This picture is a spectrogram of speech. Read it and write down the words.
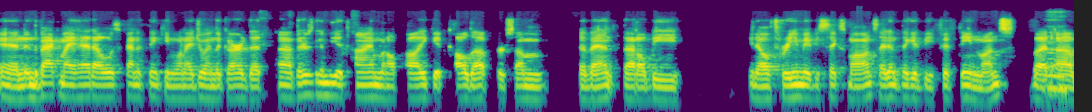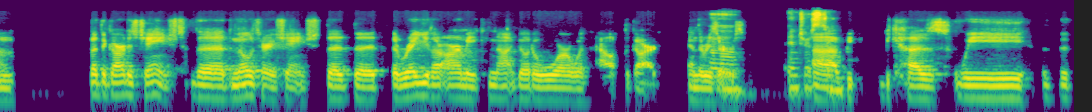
and in the back of my head i was kind of thinking when i joined the guard that uh, there's going to be a time when i'll probably get called up for some event that'll be you know three maybe six months. I didn't think it'd be 15 months but mm. um but the guard has changed. The the military changed. The the the regular army cannot go to war without the guard and the reserves. Oh, interesting. Uh, be, because we the,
